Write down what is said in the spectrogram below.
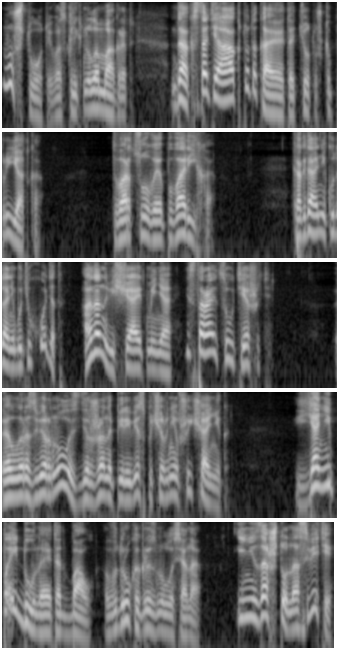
Ну что ты, воскликнула Магрот. Да, кстати, а кто такая эта тетушка-приятка? Творцовая повариха. Когда они куда-нибудь уходят, она навещает меня и старается утешить. Элла развернулась, держа на перевес почерневший чайник. «Я не пойду на этот бал», — вдруг огрызнулась она. «И ни за что на свете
